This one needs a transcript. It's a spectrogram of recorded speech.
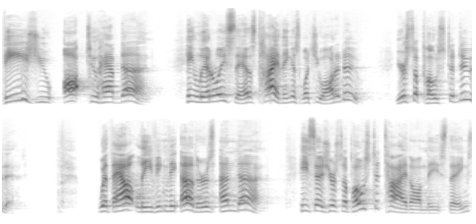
These you ought to have done. He literally says tithing is what you ought to do. You're supposed to do that without leaving the others undone. He says you're supposed to tithe on these things,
